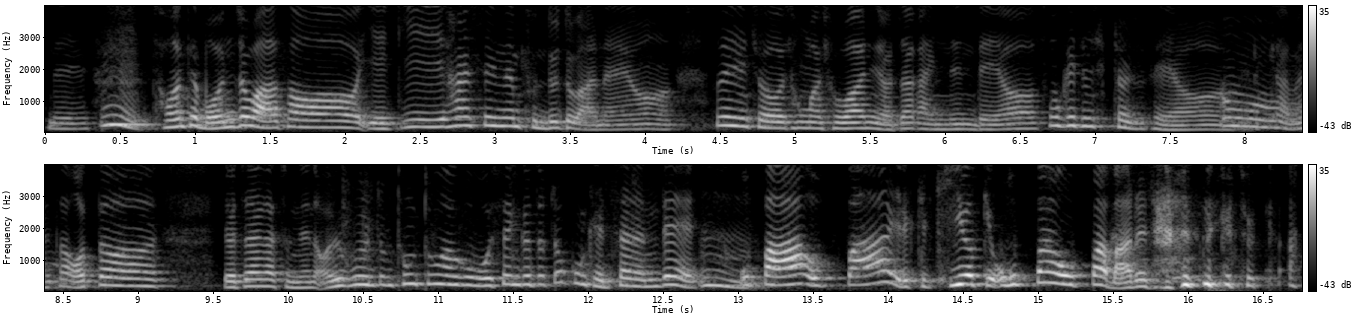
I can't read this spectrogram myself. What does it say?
네. 음. 저한테 먼저 와서 얘기하시는 분들도 많아요. 선생님 저 정말 좋아하는 여자가 있는데요. 소개 좀 시켜주세요. 어. 이렇게 하면서 어떤 여자가 좋냐면 얼굴은 좀 통통하고 못생겨도 조금 괜찮은데 음. 오빠 오빠 이렇게 귀엽게 오빠 오빠 말을 잘하는 애가 좋다.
